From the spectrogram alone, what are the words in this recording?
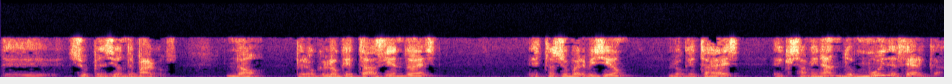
de suspensión de pagos. No, pero lo que está haciendo es, esta supervisión, lo que está es examinando muy de cerca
